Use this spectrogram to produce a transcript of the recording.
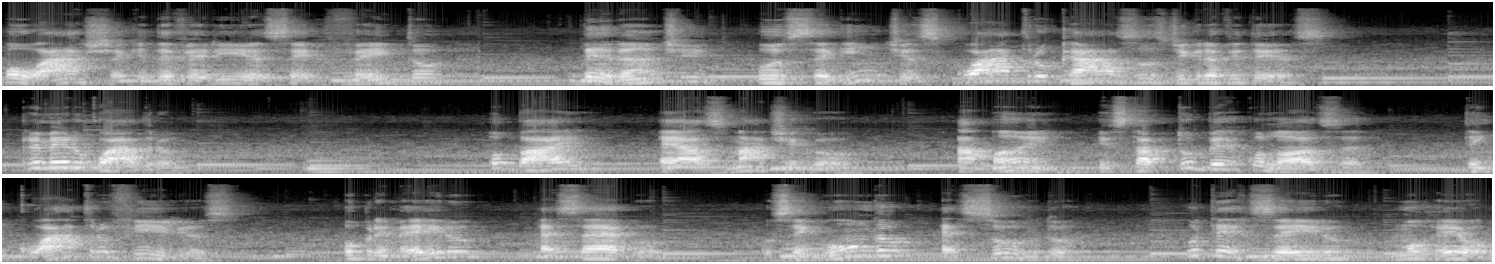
ou acha que deveria ser feito perante os seguintes quatro casos de gravidez? Primeiro quadro: o pai é asmático, a mãe está tuberculosa, tem quatro filhos. O primeiro é cego, o segundo é surdo, o terceiro morreu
